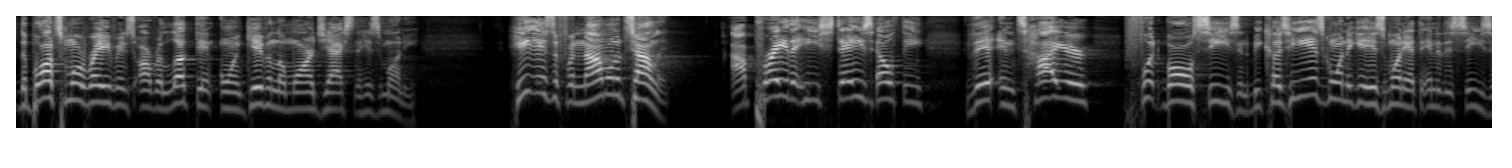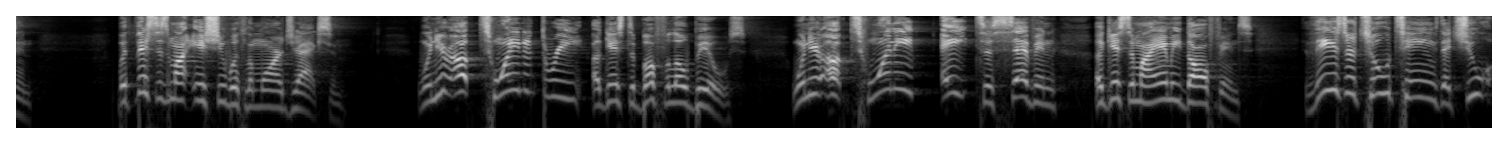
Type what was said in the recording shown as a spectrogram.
the Baltimore Ravens are reluctant on giving Lamar Jackson his money. He is a phenomenal talent. I pray that he stays healthy the entire football season because he is going to get his money at the end of the season. But this is my issue with Lamar Jackson. When you're up 20 to 3 against the Buffalo Bills, when you're up 28 to 7 against the Miami Dolphins, these are two teams that you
